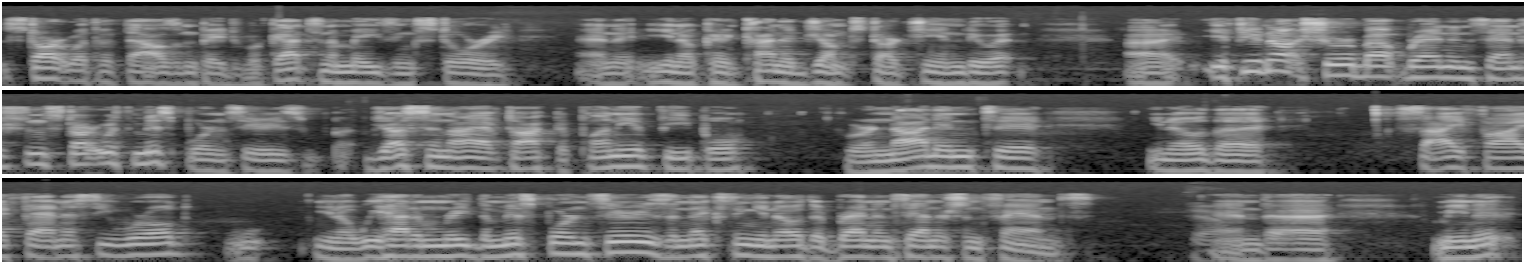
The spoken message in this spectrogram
start with a thousand page book. That's an amazing story, and it, you know can kind of jumpstart you into it. Uh, if you're not sure about Brandon Sanderson, start with Mistborn series. Justin and I have talked to plenty of people who are not into, you know, the sci-fi fantasy world you know, we had them read the Mistborn series, and next thing you know, they're Brandon Sanderson fans. Yeah. And uh, I mean, it,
